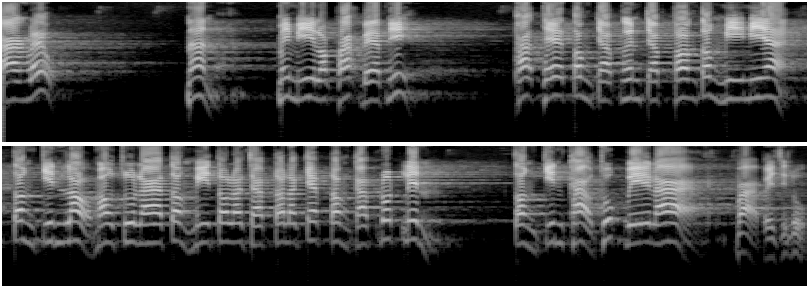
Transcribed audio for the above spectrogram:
ทางแล้ว นั่นไม่มีหรอกพระแบบนี้ พระแท้ต้องจับเงินจับทองต้องมีเมีย ต้องกินเหล้าเมาสุราต้องมีโทรศัพท์โทรแก๊ปต้องขับรถเล่น ต้องกินข้าวทุกเวลา ว่าไปสิลูก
